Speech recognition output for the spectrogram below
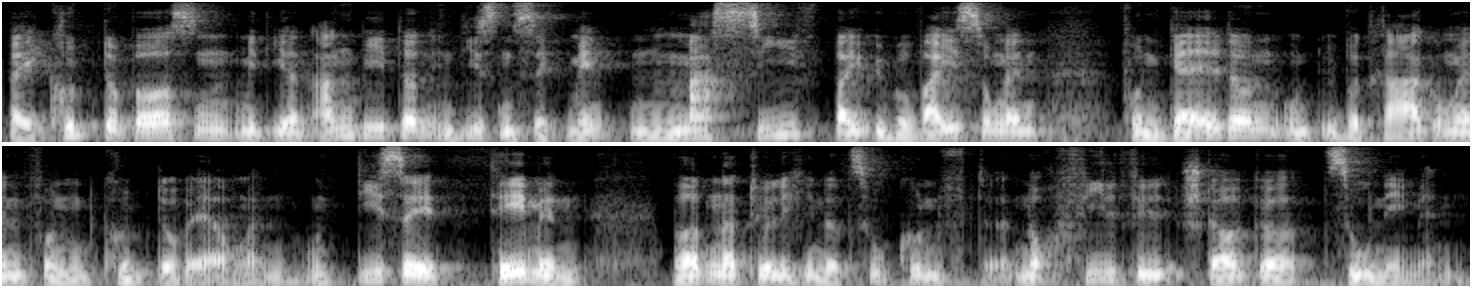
bei Kryptobörsen mit ihren Anbietern in diesen Segmenten massiv bei Überweisungen von Geldern und Übertragungen von Kryptowährungen. Und diese Themen werden natürlich in der Zukunft noch viel, viel stärker zunehmen.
